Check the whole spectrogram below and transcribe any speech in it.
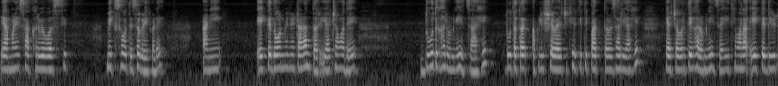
यामुळे साखर व्यवस्थित मिक्स होते सगळीकडे. आणि एक ते दोन मिनिटानंतर याच्यामध्ये दूध घालून घ्यायचं आहे. दूध आता आपली शेवयाची खीर किती पातळ झाली आहे याच्यावरती घालून घ्यायचं आहे इथे मला एक ते दीड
